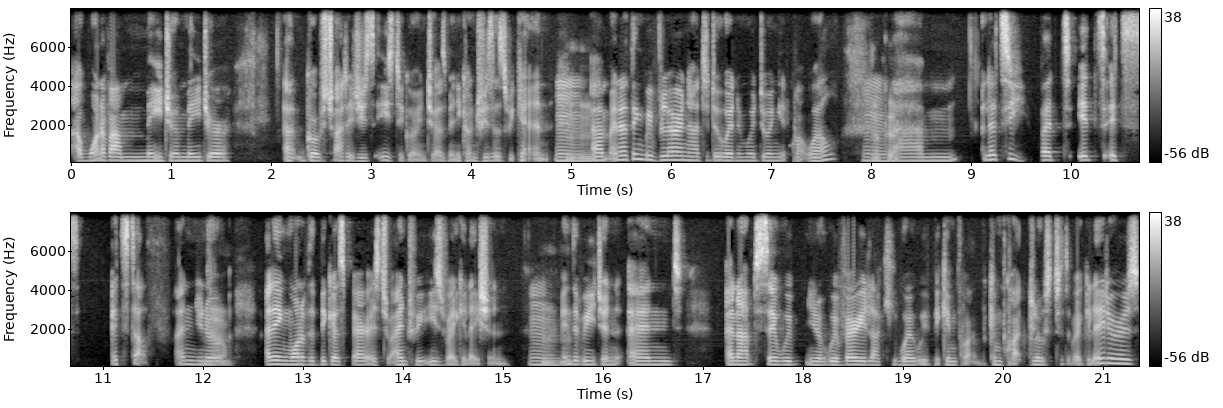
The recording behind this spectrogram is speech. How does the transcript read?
uh, one of our major, major uh, growth strategies is to go into as many countries as we can. Um, and I think we've learned how to do it, and we're doing it quite well. okay, Um, let's see. But it's it's it's tough, and you know, Yeah. I think one of the biggest barriers to entry is regulation in the region, and and I have to say we you know we're very lucky where we became quite become quite close to the regulators,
